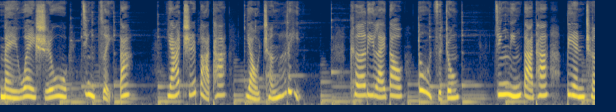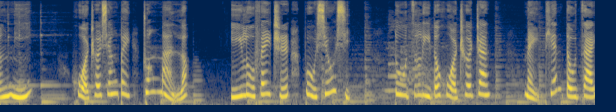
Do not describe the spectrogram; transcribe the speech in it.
美味食物进嘴巴。牙齿把它咬成粒，颗粒来到肚子中，精灵把它变成泥。火车厢被装满了，一路飞驰不休息。肚子里的火车站，每天都在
